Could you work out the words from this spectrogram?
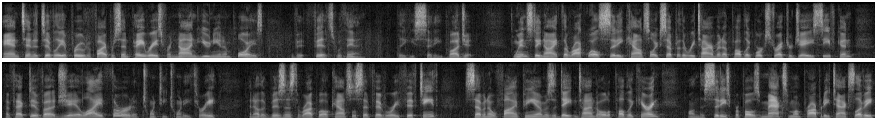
and tentatively approved a 5% pay raise for non union employees if it fits within the city budget. Wednesday night, the Rockwell City Council accepted the retirement of Public Works Director Jay Siefken effective uh, July 3rd of 2023. In other business, the Rockwell Council said February 15th, 7:05 p.m. is the date and time to hold a public hearing on the city's proposed maximum property tax levy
